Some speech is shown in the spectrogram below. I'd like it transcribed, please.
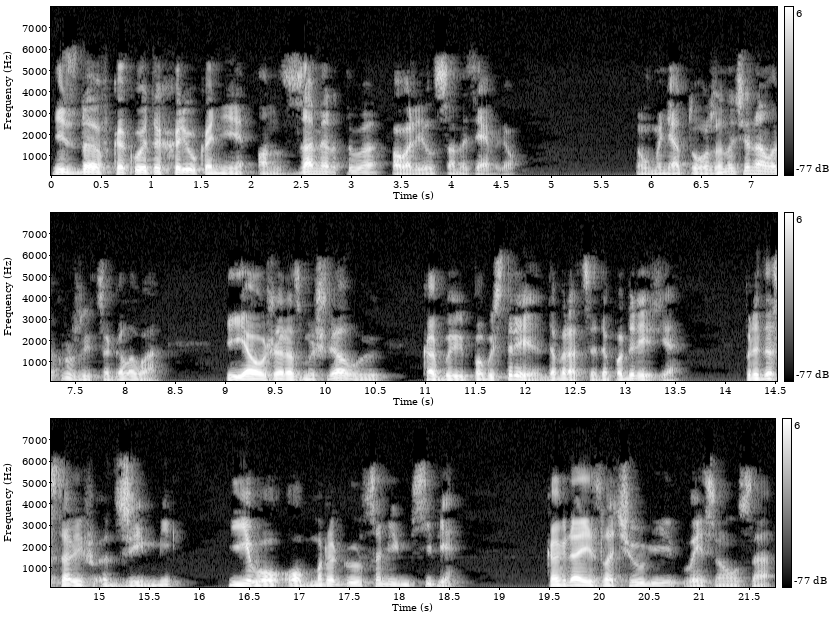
Издав какое-то хрюканье, он замертво повалился на землю. У меня тоже начинала кружиться голова, и я уже размышлял, как бы побыстрее добраться до побережья предоставив Джимми его обморок самим себе, когда из лачуги высунулся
